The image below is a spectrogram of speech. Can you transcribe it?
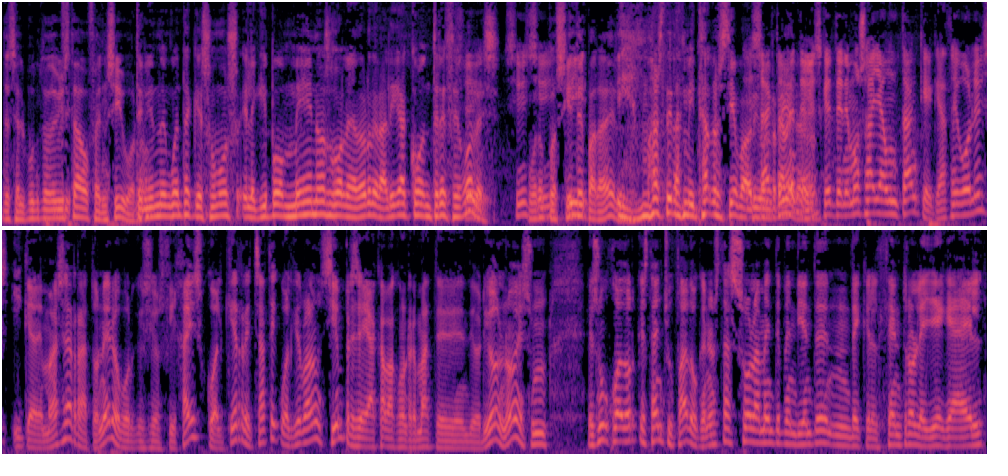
desde el punto de vista ofensivo. Teniendo en cuenta que somos el equipo menos goleador de la liga con 13 goles. Sí, bueno, pues siete para él. Y más de la mitad los lleva Exactamente, es que tenemos allá un tanque que hace goles y que además es ratonero, porque si os fijáis, cualquier rechace, cualquier balón siempre se acaba con remate de, Oriol, ¿no? Es un, es un jugador que está enchufado, que no está solamente pendiente de que el centro le llegue a él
